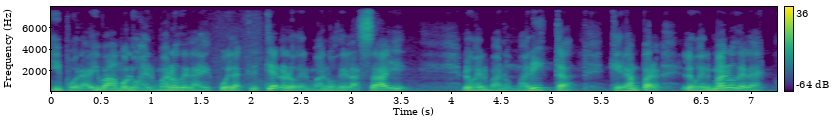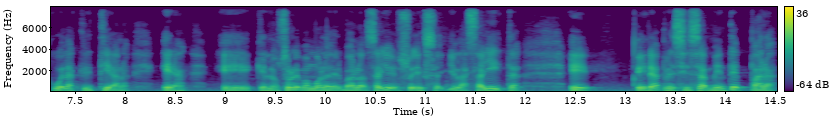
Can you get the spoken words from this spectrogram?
Y por ahí vamos los hermanos de las escuelas cristianas, los hermanos de la Salle, los hermanos maristas, que eran para los hermanos de las escuelas cristianas, eran, eh, que nosotros le llamamos los hermanos de la Salle, yo soy lasallista, eh, era precisamente para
